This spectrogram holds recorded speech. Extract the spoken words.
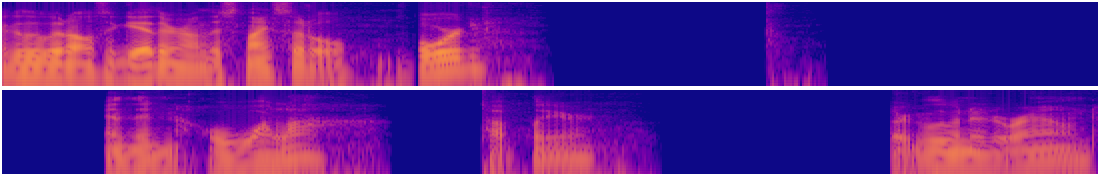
I glue it all together on this nice little board. And then voila, top layer. Start gluing it around.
